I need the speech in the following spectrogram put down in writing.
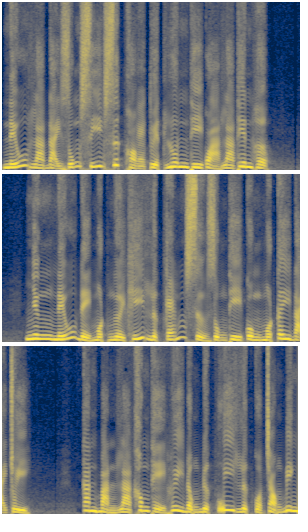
Nếu là đại dũng sĩ sức khỏe tuyệt luôn thì quả là thiên hợp. Nhưng nếu để một người khí lực kém sử dụng thì cùng một cây đại trùy. Căn bản là không thể huy động được uy lực của trọng binh.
